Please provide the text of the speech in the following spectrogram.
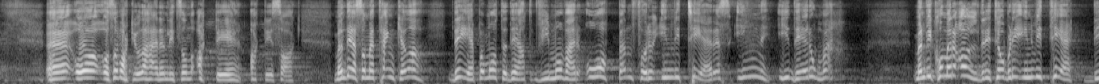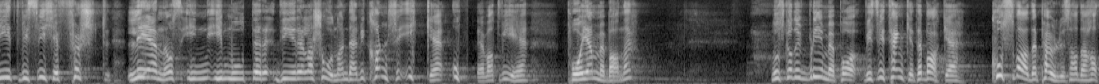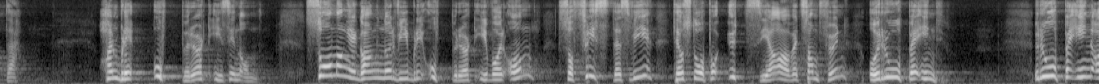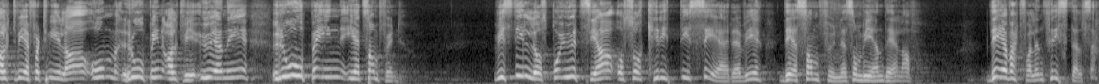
Eh, og, og, så ble jo det her en litt sånn artig, artig sak. Men det som jeg tenker, da, det er på en måte det at vi må være åpen for å inviteres inn i det rommet. Men vi kommer aldri til å bli invitert dit hvis vi ikke først lener oss inn imot de relasjonene der vi kanskje ikke opplever at vi er på hjemmebane. Nå skal du bli med på, Hvis vi tenker tilbake Hvordan var det Paulus hadde hatt det? Han ble opprørt i sin ånd. Så mange ganger når vi blir opprørt i vår ånd, så fristes vi til å stå på utsida av et samfunn og rope inn. Rope inn alt vi er fortvila om, rope inn alt vi er uenig i. Rope inn i et samfunn. Vi stiller oss på utsida, og så kritiserer vi det samfunnet som vi er en del av. Det er i hvert fall en fristelse.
